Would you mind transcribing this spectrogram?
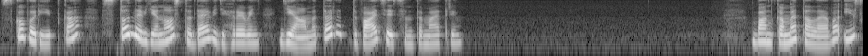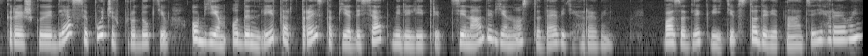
Сковорідка 199 гривень, діаметр 20 см. Банка металева із кришкою для сипучих продуктів. Об'єм 1 літр 350 мл. Ціна 99 гривень. Ваза для квітів 119 гривень.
